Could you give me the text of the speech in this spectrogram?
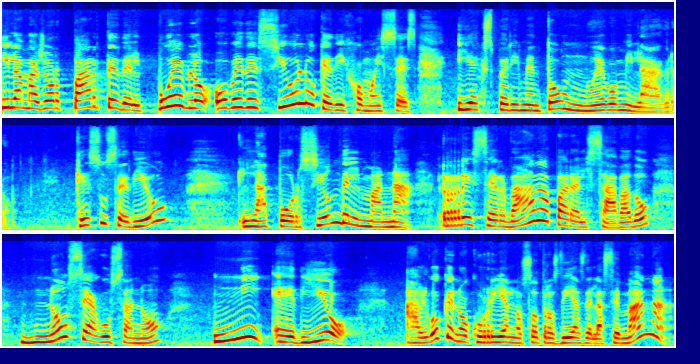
y la mayor parte del pueblo obedeció lo que dijo Moisés y experimentó un nuevo milagro. ¿Qué sucedió? La porción del maná reservada para el sábado no se aguzanó ni hedió, algo que no ocurría en los otros días de la semana.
